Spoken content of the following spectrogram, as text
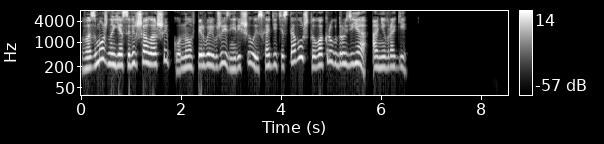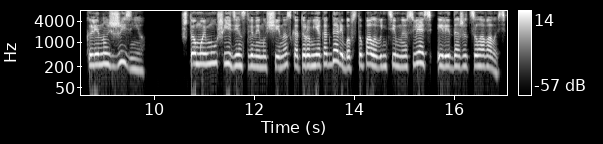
Возможно, я совершала ошибку, но впервые в жизни решила исходить из того, что вокруг друзья, а не враги. Клянусь жизнью, что мой муж — единственный мужчина, с которым я когда-либо вступала в интимную связь или даже целовалась.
